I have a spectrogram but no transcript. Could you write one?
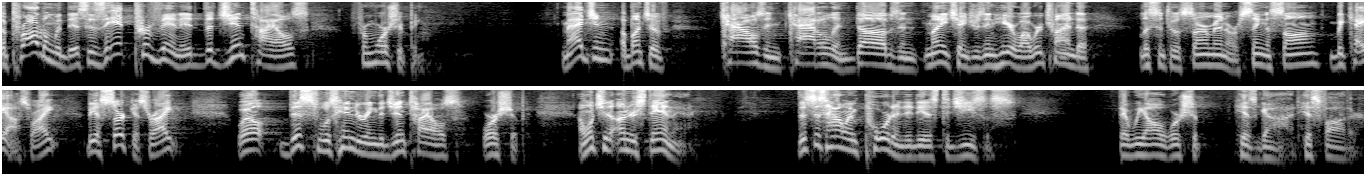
The problem with this is it prevented the Gentiles from worshiping. Imagine a bunch of cows and cattle and doves and money changers in here while we're trying to listen to a sermon or sing a song. It'd be chaos, right? It'd be a circus, right? Well, this was hindering the Gentiles' worship. I want you to understand that. This is how important it is to Jesus that we all worship his God, his Father.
